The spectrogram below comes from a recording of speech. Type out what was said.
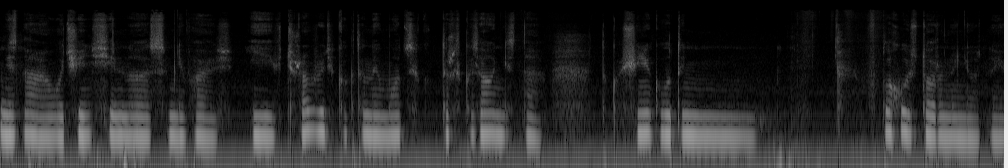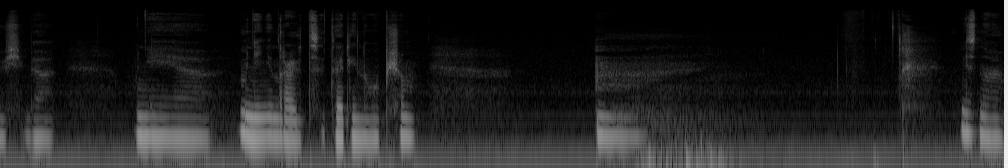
Не знаю, очень сильно сомневаюсь. И вчера вроде как-то на эмоциях как-то рассказала, не знаю. Такое ощущение, как будто плохую сторону не узнаю себя. Мне, мне не нравится эта Арина, в общем. Не знаю.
